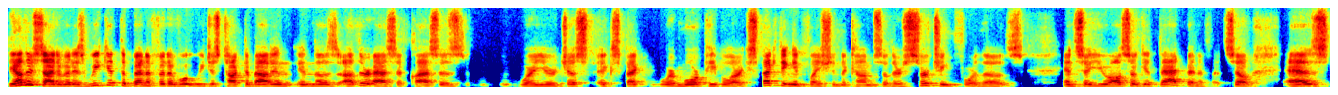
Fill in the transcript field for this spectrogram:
The other side of it is we get the benefit of what we just talked about in, in those other asset classes where you're just expect where more people are expecting inflation to come. So they're searching for those. And so you also get that benefit. So as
